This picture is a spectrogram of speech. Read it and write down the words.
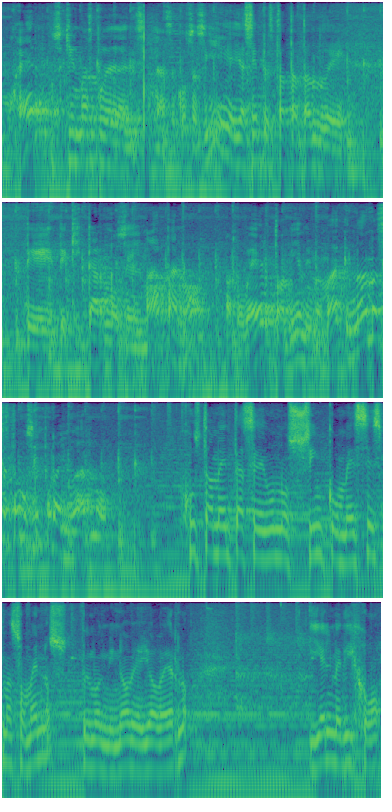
mujer, pues quién más puede decir cosas así. Ella siempre está tratando de, de, quitarnos del mapa, ¿no? A Roberto, a mí, a mi mamá, que nada más estamos ahí por ayudarlo. Justamente hace unos cinco meses más o menos fuimos mi novia y yo a verlo y él me dijo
